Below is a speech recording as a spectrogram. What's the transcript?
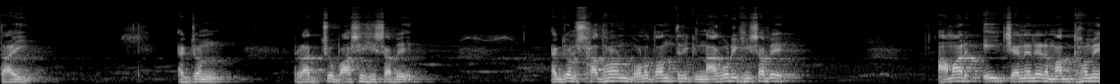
তাই একজন রাজ্যবাসী হিসাবে, একজন সাধারণ গণতান্ত্রিক নাগরিক হিসাবে আমার এই চ্যানেলের মাধ্যমে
